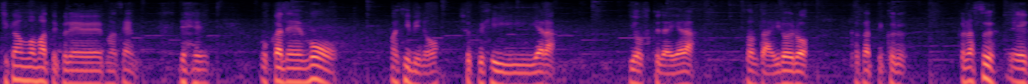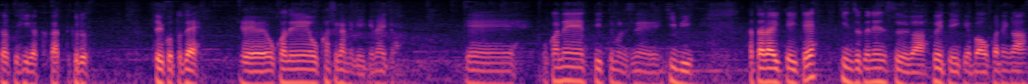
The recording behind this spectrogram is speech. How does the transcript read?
時間は待ってくれません。で、お金も、ま、日々の食費やら、洋服代やら、その他いろいろかかってくる。プラス、えー学費がかかってくる。ということで、えーお金を稼がなきゃいけないと。で、お金って言ってもですね、日々働いていて、勤続年数が増えていけばお金が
